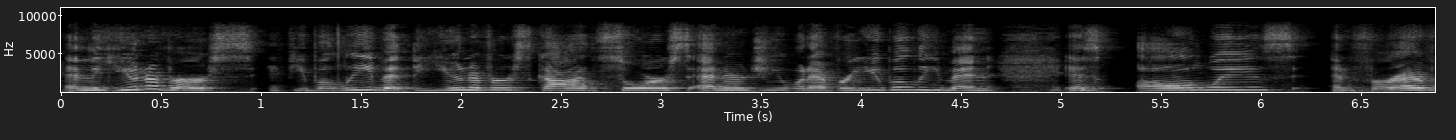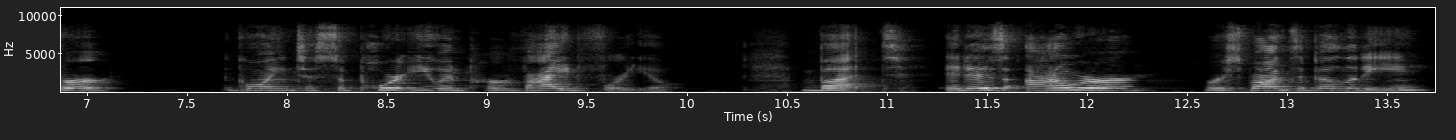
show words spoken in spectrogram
And the universe, if you believe it, the universe, God, source, energy, whatever you believe in, is always and forever going to support you and provide for you. But it is our responsibility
